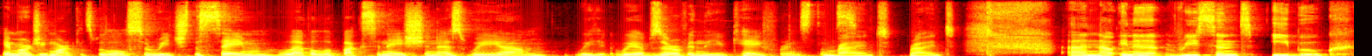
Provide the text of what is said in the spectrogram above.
emerging markets will also reach the same level of vaccination as we um, we we observe in the UK, for instance. Right, right. Uh, now, in a recent ebook,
